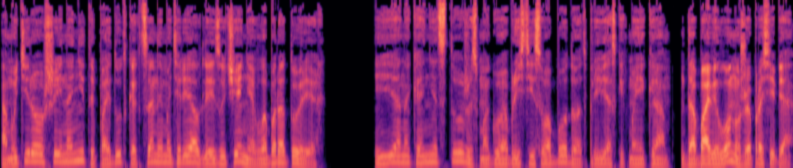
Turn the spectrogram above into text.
а мутировавшие наниты пойдут как ценный материал для изучения в лабораториях. И я, наконец, тоже смогу обрести свободу от привязки к маякам», добавил он уже про себя.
